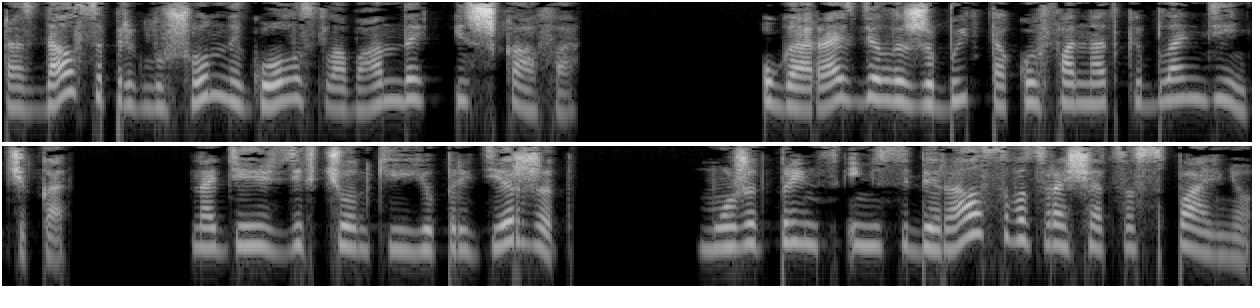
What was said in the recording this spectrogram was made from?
Раздался приглушенный голос лаванды из шкафа. Угораздило же быть такой фанаткой блондинчика, Надеюсь, девчонки ее придержат. Может, принц и не собирался возвращаться в спальню,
